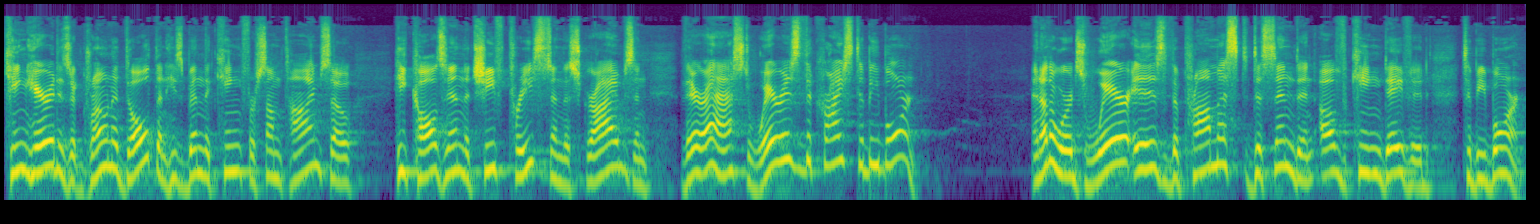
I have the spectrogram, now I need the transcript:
King Herod is a grown adult and he's been the king for some time, so he calls in the chief priests and the scribes, and they're asked, Where is the Christ to be born? In other words, where is the promised descendant of King David to be born?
